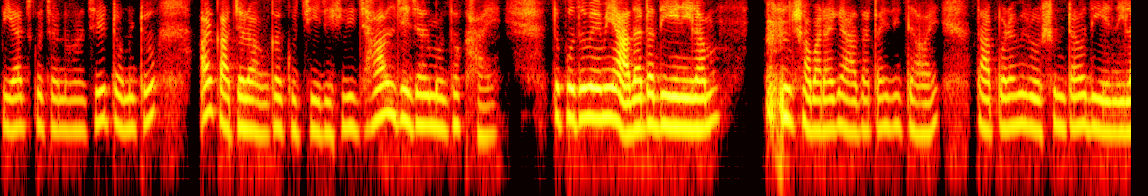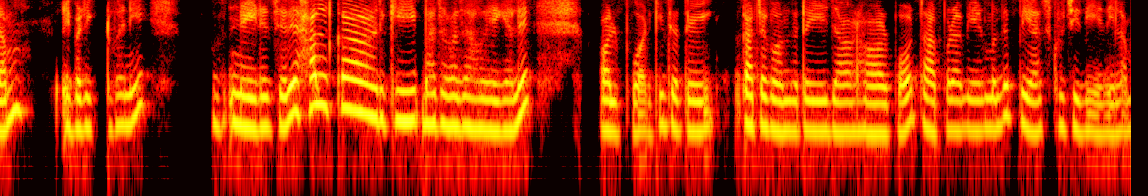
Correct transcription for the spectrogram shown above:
পেঁয়াজ কোচানো আছে, টমেটো আর কাঁচা লঙ্কা কুচিয়ে রেখেছি। ঝাল যে যার মতো খায়। তো প্রথমে আমি আদাটা দিয়ে নিলাম। সবার আগে আদাটাই দিতে হয়। তারপর আমি রসুনটাও দিয়ে দিলাম। এবার একটুখানি নেড়ে চেড়ে হালকা আর কি ভাজা ভাজা হয়ে গেলে অল্প আর কি যাতে এই কাঁচা গন্ধটা এই যাওয়ার হওয়ার পর তারপর আমি এর মধ্যে পেঁয়াজ কুচি দিয়ে দিলাম।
